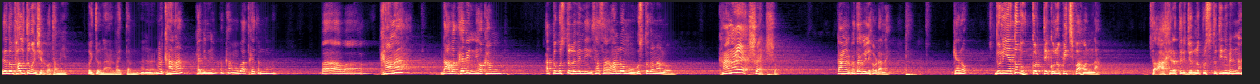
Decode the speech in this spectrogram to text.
এটা তো ফালতু মানুষের কথা আমি। ওই তো না ভাইতাম না। খানা খাইবেন না? খামো, ভাত খাইতাম না। বাবা। খানা, দা ভাত খাইবেন নি, হ, খামো। আর তো গুস্ত লবেন নি, চাচা হ্যাঁ লোম, গুস্ত কানা লোম? খানা একশো একশো। কামের কথা কইলে ওটা নাই। কেন? দুনিয়া তো ভোগ করতে কোনো পিছপা হন না। তো আখেরাতের জন্য প্রস্তুতি নেবেন না?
